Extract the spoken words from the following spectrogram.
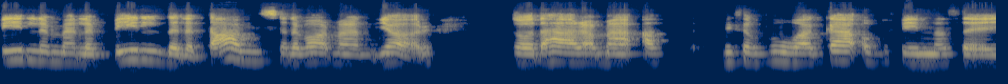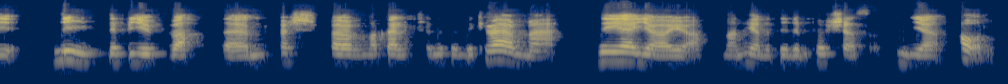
film eller bild eller dans eller vad man gör. Så det här med att liksom våga och befinna sig lite för djupt vatten, först för vad man själv känner sig bekväm med, det gör ju att man hela tiden pushas åt nya håll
